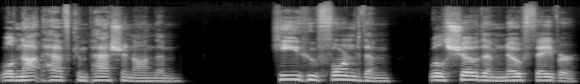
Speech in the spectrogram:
will not have compassion on them. He who formed them will show them no favor.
